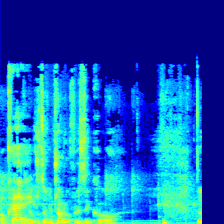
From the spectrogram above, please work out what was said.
Okej. W rzucaniu czarów ryzyko No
